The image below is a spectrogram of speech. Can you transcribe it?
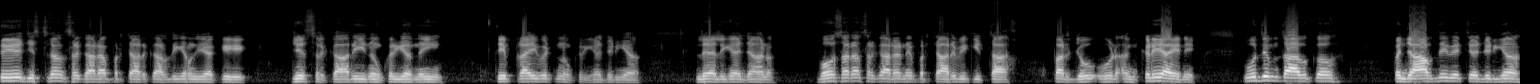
ਤੇ ਜਿਸ ਤਰ੍ਹਾਂ ਸਰਕਾਰਾਂ ਪ੍ਰਚਾਰ ਕਰਦੀਆਂ ਹੁੰਦੀਆਂ ਕਿ ਜੇ ਸਰਕਾਰੀ ਨੌਕਰੀਆਂ ਨਹੀਂ ਤੇ ਪ੍ਰਾਈਵੇਟ ਨੌਕਰੀਆਂ ਜਿਹੜੀਆਂ ਲੈ ਲਈਆਂ ਜਾਣ, ਬਹੁਤ ਸਾਰਾ ਸਰਕਾਰਾਂ ਨੇ ਪ੍ਰਚਾਰ ਵੀ ਕੀਤਾ, ਪਰ ਜੋ ਹੁਣ ਅੰਕੜੇ ਆਏ ਨੇ ਉਹਦੇ ਮੁਤਾਬਕ ਪੰਜਾਬ ਦੇ ਵਿੱਚ ਜਿਹੜੀਆਂ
